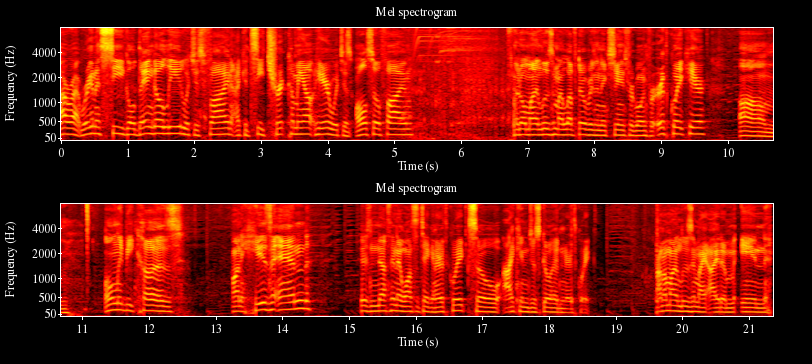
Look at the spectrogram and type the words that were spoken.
All right, we're gonna see Gholdengo lead, which is fine. I could see Trick coming out here, which is also fine. I don't mind losing my leftovers in exchange for going for Earthquake here. Um, only because on his end, there's nothing that wants to take an Earthquake, so I can just go ahead and Earthquake. I don't mind losing my item in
